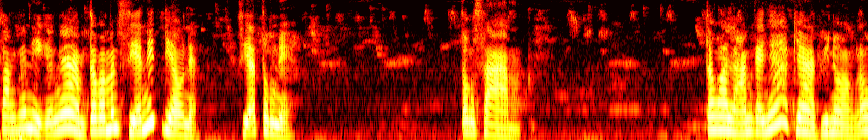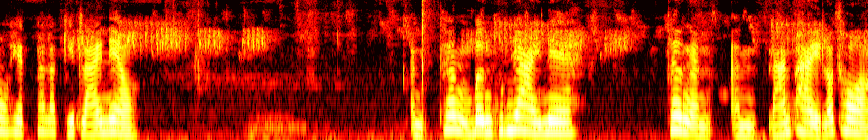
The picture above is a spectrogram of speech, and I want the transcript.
ฟังทั้งนี้ก็งาม แต่ว่ามันเสียนิดเดียวเนี่ย เสียตรงเนี่ยต้องสาม แต่ว่าร้านก็ยากยากพี่น้องเราเฮ็ดภารกิจหลายแนว อันเทิงเบิงคุณยายแน่เทิงอันอันร้านไผ่แล้วทอง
